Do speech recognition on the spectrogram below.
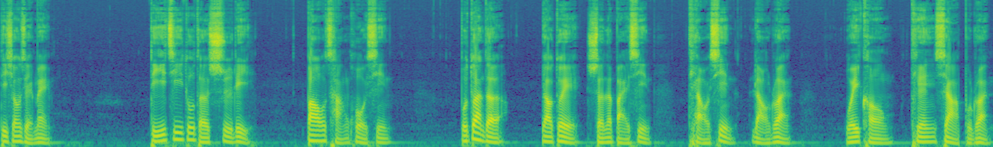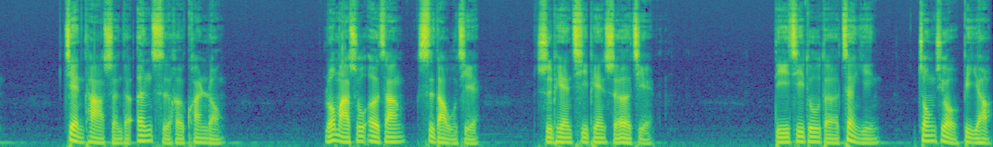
弟兄姐妹，敌基督的势力包藏祸心，不断的要对神的百姓挑衅扰乱，唯恐天下不乱，践踏神的恩慈和宽容。罗马书二章四到五节。诗篇七篇十二节，敌基督的阵营终究必要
